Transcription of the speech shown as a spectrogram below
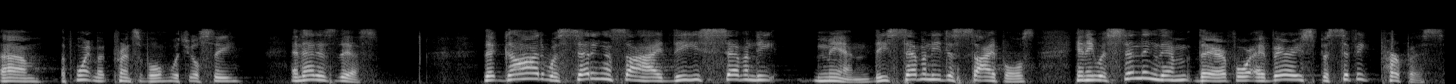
um, appointment principle, which you'll see, and that is this that God was setting aside these 70 men, these 70 disciples, and he was sending them there for a very specific purpose.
